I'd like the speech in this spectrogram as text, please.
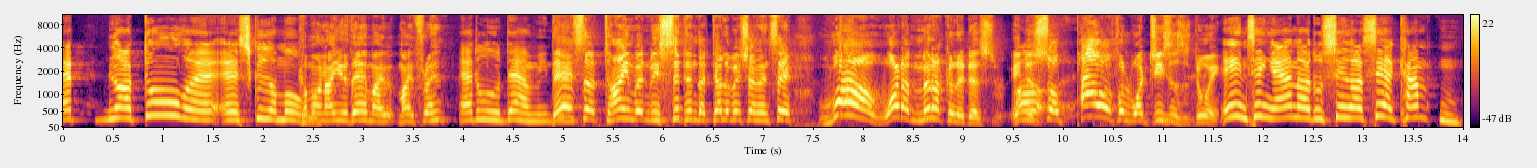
At når du øh, øh, skyder mål. Come on, are you there, my, my friend? Er du der, min ven? There's a time when we sit in the television and say, Wow, what a miracle it is. It Oh. is so powerful what Jesus is doing. En ting er, når du sidder og ser kampen,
